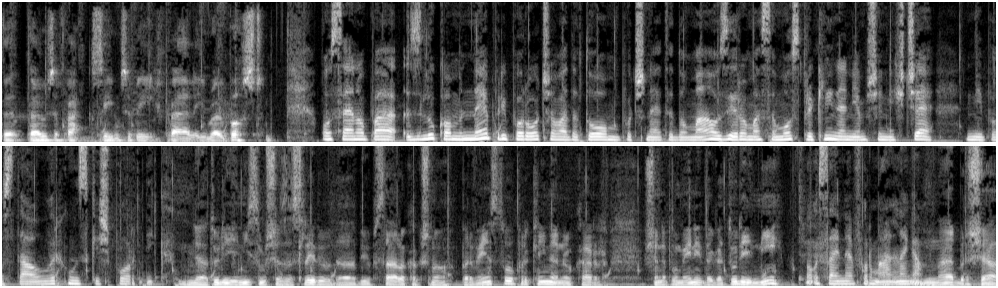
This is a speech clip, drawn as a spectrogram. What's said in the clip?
that those effects seem to be fairly robust. Vseeno pa z lukom ne priporočava, da to počnete doma, oziroma samo s preklinjanjem še nihče ni postal vrhunski športnik. Ja, tudi nisem še zasledil, da bi obstajalo kakšno prvenstvo v preklinjanju, kar še ne pomeni, da ga tudi ni. Vsaj neformalnega. Najbrž ja.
